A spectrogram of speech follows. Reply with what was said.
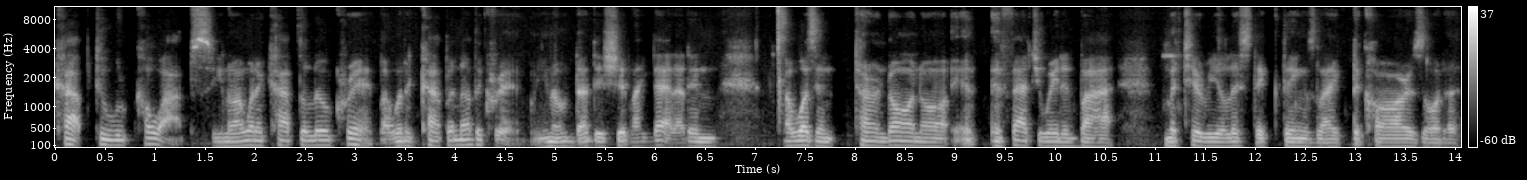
cop two co-ops. You know, I went and cop a little crib. I went and cop another crib. You know, I did shit like that. I didn't. I wasn't turned on or infatuated by materialistic things like the cars or the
